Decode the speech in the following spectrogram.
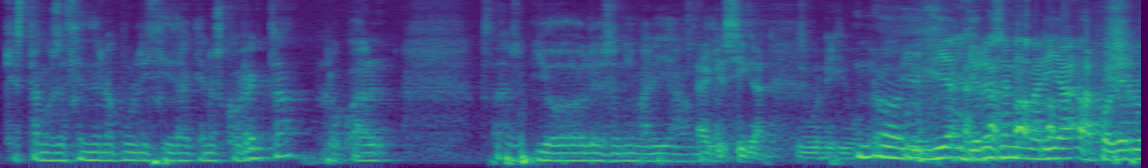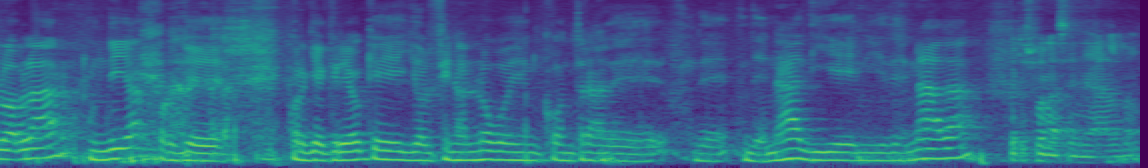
que estamos haciendo una publicidad que no es correcta, lo cual Ostras, Yo les animaría. A día. que sigan, es buenísimo. No, y un día- yo les animaría a poderlo hablar un día, porque, porque creo que yo al final no voy en contra de, de- de nadie ni de nada. Pero es buena señal, ¿no?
